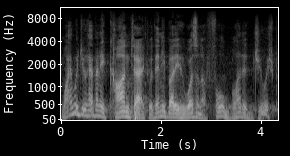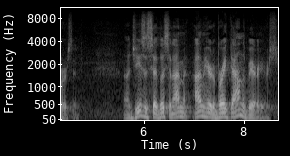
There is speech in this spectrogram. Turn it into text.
Why would you have any contact with anybody who wasn't a full blooded Jewish person? Uh, Jesus said, Listen, I'm, I'm here to break down the barriers.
